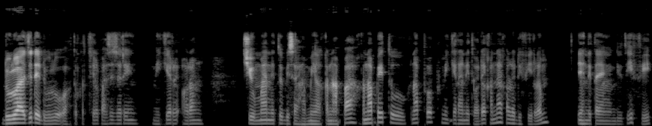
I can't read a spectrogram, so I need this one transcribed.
dulu aja deh dulu waktu kecil pasti sering mikir orang ciuman itu bisa hamil. Kenapa? Kenapa itu? Kenapa pemikiran itu ada? Karena kalau di film yang ditayangkan di TV,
